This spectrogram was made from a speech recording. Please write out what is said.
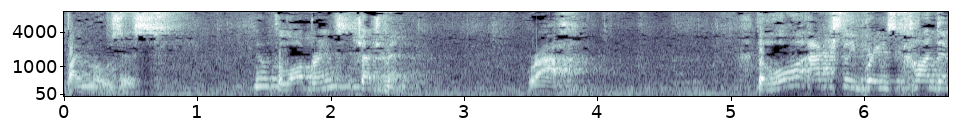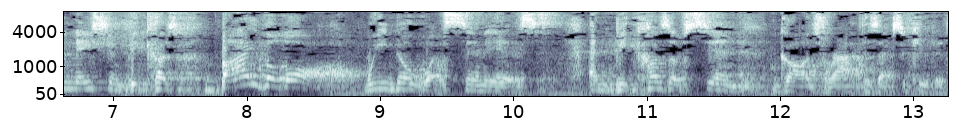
by Moses. You know what the law brings? Judgment, wrath. The law actually brings condemnation because by the law we know what sin is. And because of sin, God's wrath is executed.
